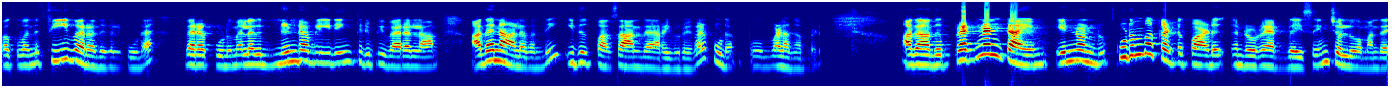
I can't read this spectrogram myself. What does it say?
அவக்கு வந்து ஃபீவர் அதுகள் கூட வரக்கூடும். அல்லது நின்ற ப்ளீடிங் திருப்பி வரலாம். அதனால் வந்து இது சார்ந்த அறிவுரைகள் கூட வழங்கப்படும். அதாவது ப்ரெக்னென்ட் டைம் இன்னொன்று குடும்ப கட்டுப்பாடு என்ற ஒரு அட்வைஸையும் சொல்லுவோம் அந்த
